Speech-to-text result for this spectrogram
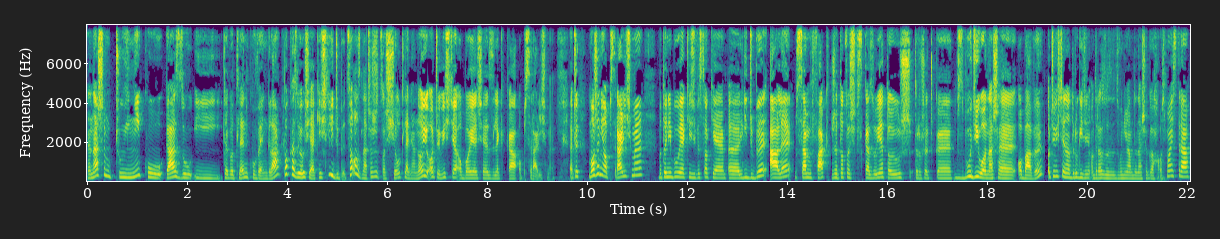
na naszym czujniku gazu i tego tlenku węgla pokazują się jakieś liczby, co oznacza, że coś się utlenia. No i oczywiście oboje się z lekka obsraliśmy. Znaczy, może nie obsraliśmy, bo to nie były jakieś wysokie e, liczby, ale sam fakt, że to coś wskazuje, to już troszeczkę wzbudziło nasze obawy. Oczywiście na drugi dzień od razu zadzwoniłam do naszego hausmeistra,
